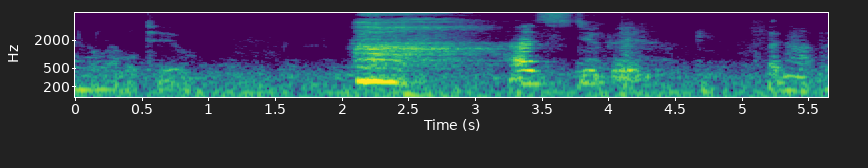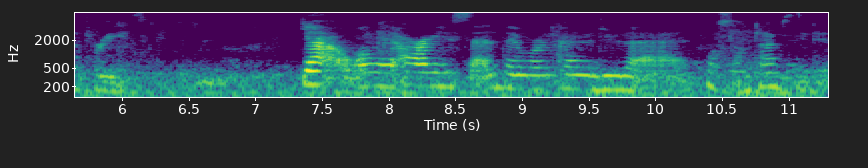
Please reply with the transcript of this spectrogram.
and the level two, That's stupid. but not the threes. Yeah, well, they already said they weren't going to do that. Well, sometimes they do.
